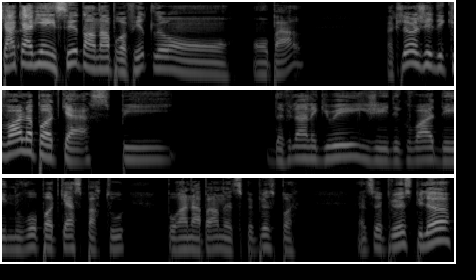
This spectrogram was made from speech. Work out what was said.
quand elle vient ici, on en profite, là, on, on parle. Fait que là, j'ai découvert le podcast, puis de fil en aiguille, j'ai découvert des nouveaux podcasts partout pour en apprendre un petit peu plus. pas- Un petit peu plus. Puis là,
